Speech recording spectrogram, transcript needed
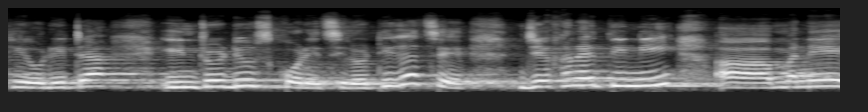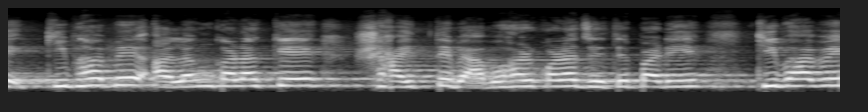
থিওরিটা ইন্ট্রোডিউস করেছিল, ঠিক আছে? যেখানে তিনি মানে কীভাবে আলমকারাকে সাহিত্যে ব্যবহার করা যেতে পারে, কীভাবে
